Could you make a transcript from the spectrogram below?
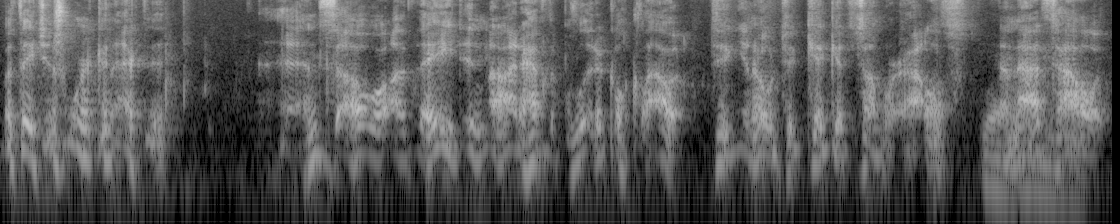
But they just weren't connected, and so uh, they did not have the political clout to, you know, to kick it somewhere else. Right. And that's how,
